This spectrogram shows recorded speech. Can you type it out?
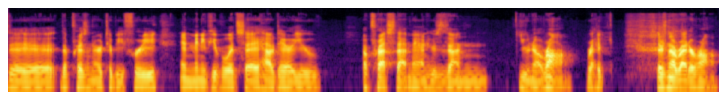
the the prisoner to be free. And many people would say how dare you oppress that man who's done you no wrong right? There's no right or wrong.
